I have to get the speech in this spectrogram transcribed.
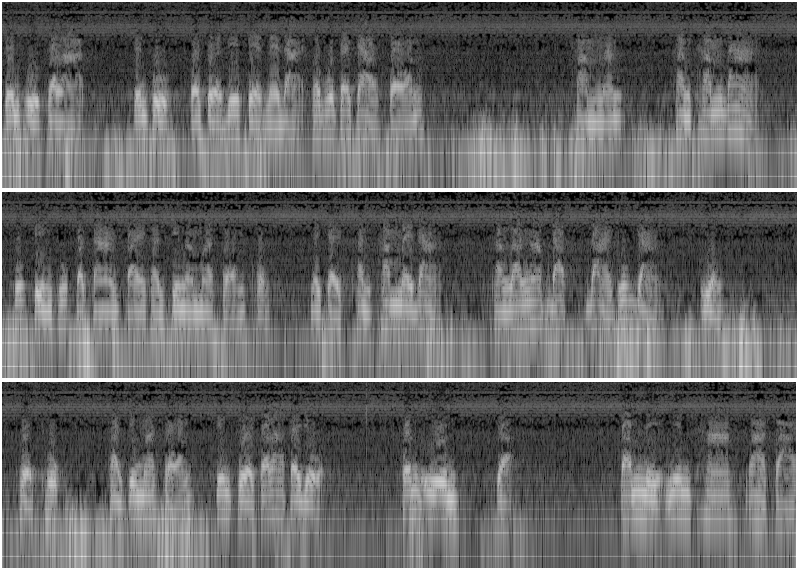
เป็นผู้ฉลาด เป็นผู้ประเสริฐวิเศษไม่ได้ พระพุทธเจ้าสอนทำนั้นท่านทำได้ ทุกสิ่งทุกประการไปท่านจึงนำมาสอนคน ไม่ใช่ท่านทำไม่ได้ท่านระงับดับได้ทุกอย่างเรื่องโทษทุกท่านจึงมาสอนจึงเกิดสาระประโยชน์ คนอื่นจะ ตำหนินินทาว่ากล่าว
